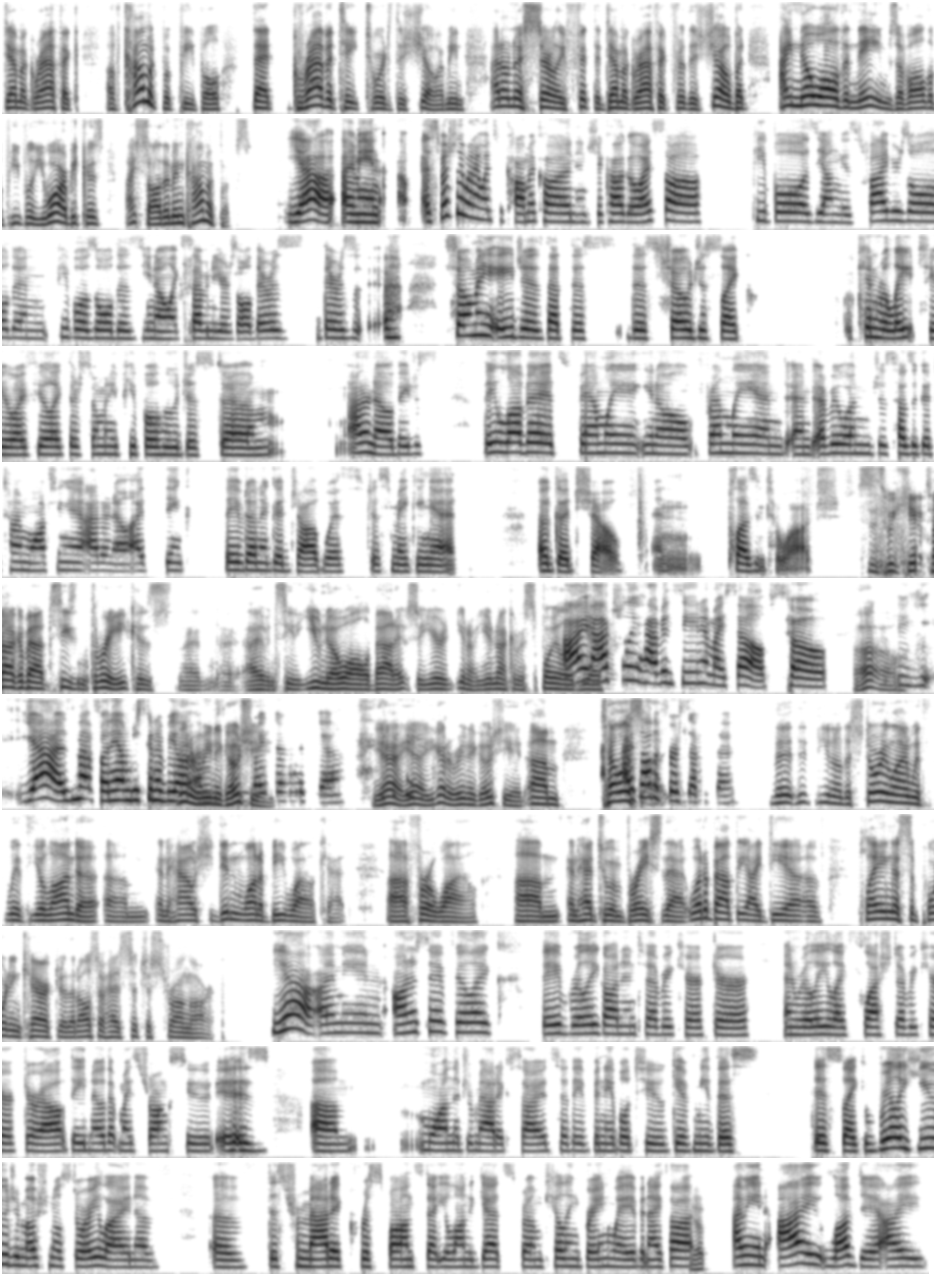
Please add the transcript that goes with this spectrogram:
demographic of comic book people that gravitate towards the show. I mean, I don't necessarily fit the demographic for this show, but I know all the names of all the people you are because I saw them in comic books. Yeah, I mean, especially when I went to Comic Con in Chicago, I saw people as young as five years old and people as old as you know like 70 years old there was there was so many ages that this this show just like can relate to. I feel like there's so many people who just um I don't know, they just they love it. It's family, you know, friendly and and everyone just has a good time watching it. I don't know. I think they've done a good job with just making it a good show and pleasant to watch. Since we can't talk about season three because I, I, haven't seen it, you know all about it, so you're you know you're not going to spoil it. I here. actually haven't seen it myself, so Uh-oh. yeah, isn't that funny? I'm just going to be You on gotta I'm just gonna be renegotiate. right there with you. yeah, yeah, you got to renegotiate. Um, tell us. I saw the first episode. the, the you know the storyline with with Yolanda um and how she didn't want to be Wildcat uh for a while um and had to embrace that. What about the idea of playing a supporting character that also has such a strong arc? Yeah, I mean, honestly, I feel like they've really gone into every character and really like fleshed every character out. They know that my strong suit is um more on the dramatic side, so they've been able to give me this this like really huge emotional storyline of of this traumatic response that Yolanda gets from killing Brainwave and I thought Yep. I mean, I loved it. I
